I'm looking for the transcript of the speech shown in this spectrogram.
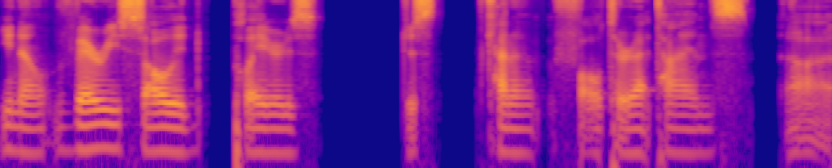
you know, very solid players just kind of falter at times. Uh,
